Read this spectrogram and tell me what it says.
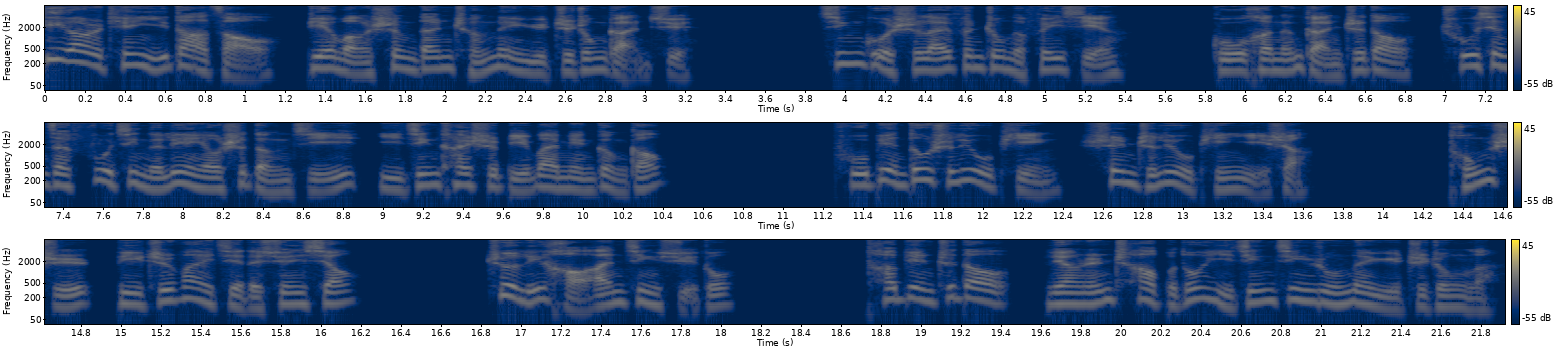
第二天一大早便往圣丹城内域之中赶去。经过十来分钟的飞行，古河能感知到出现在附近的炼药师等级已经开始比外面更高。普遍都是六品，甚至六品以上。同时，比之外界的喧嚣，这里好安静许多。他便知道两人差不多已经进入内域之中了。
